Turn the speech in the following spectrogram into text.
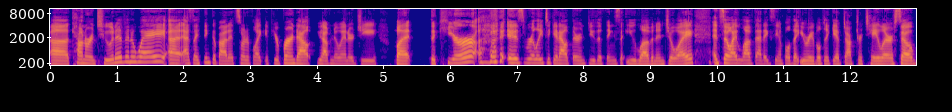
uh, counterintuitive in a way. Uh, as I think about it, sort of like if you're burned out, you have no energy, but the cure is really to get out there and do the things that you love and enjoy. And so I love that example that you were able to give, Dr. Taylor. So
